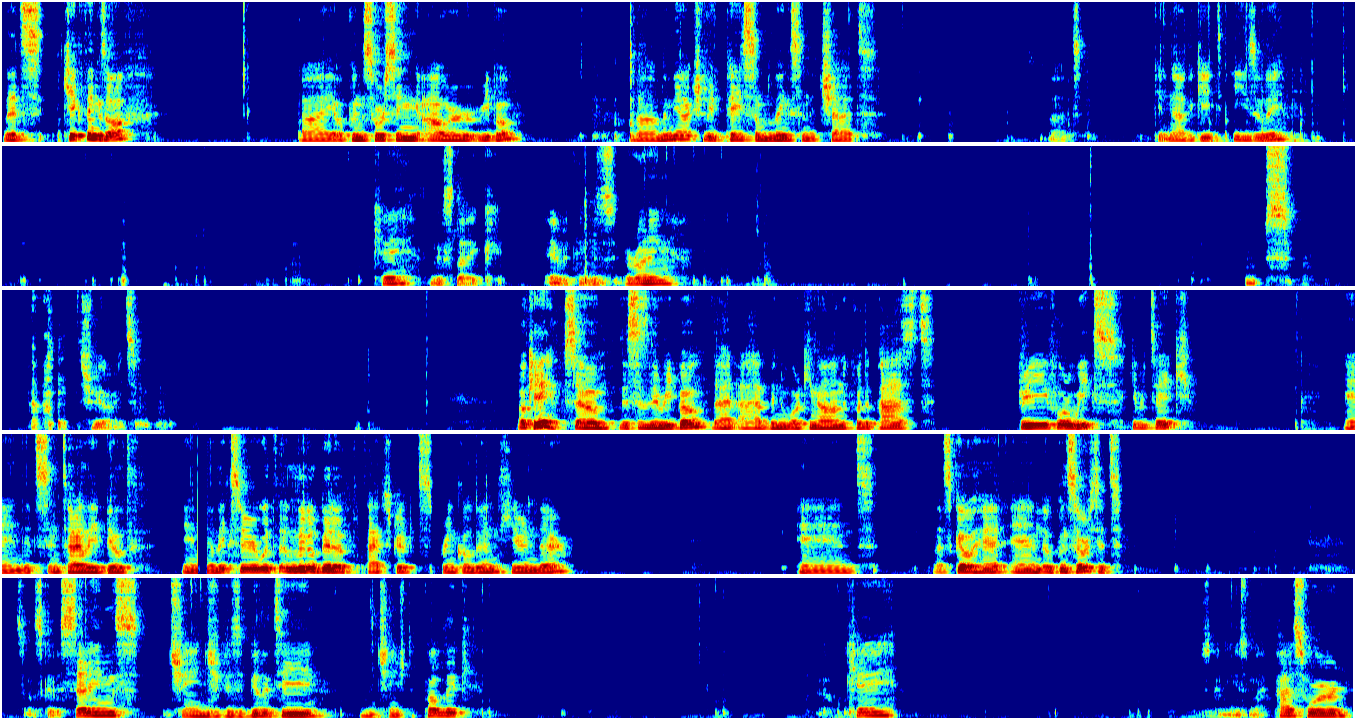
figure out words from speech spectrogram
let's kick things off by open sourcing our repo. Um, let me actually paste some links in the chat so that you can navigate easily. Okay, looks like everything is running. Oops. Ah, should be all right. Okay, so this is the repo that I have been working on for the past three, four weeks, give or take. And it's entirely built in Elixir with a little bit of TypeScript sprinkled in here and there. And let's go ahead and open source it. So let's go to settings, change visibility, and change to public. Okay. Just gonna use my password.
